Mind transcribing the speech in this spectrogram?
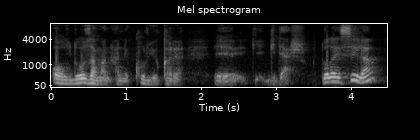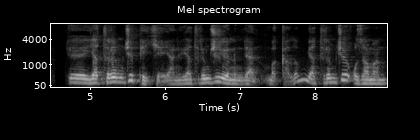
olduğu zaman hani kur yukarı e, gider. Dolayısıyla e, yatırımcı peki yani yatırımcı yönünden bakalım. Yatırımcı o zaman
